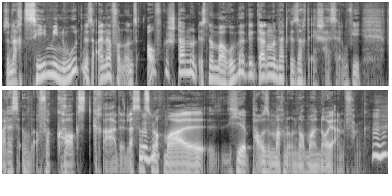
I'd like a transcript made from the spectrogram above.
so nach zehn Minuten ist einer von uns aufgestanden und ist nochmal rübergegangen und hat gesagt, ey scheiße, irgendwie war das irgendwie auch verkorkst gerade. Lass uns mhm. noch mal hier Pause machen und noch mal neu anfangen. Mhm.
